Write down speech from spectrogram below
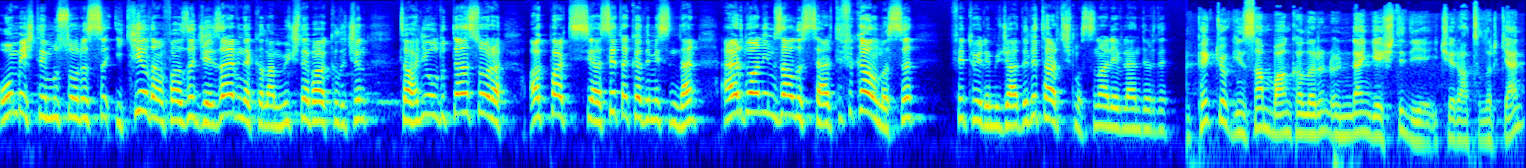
15 Temmuz sonrası 2 yıldan fazla cezaevinde kalan Müçteba Kılıç'ın tahliye olduktan sonra AK Parti Siyaset Akademisi'nden Erdoğan imzalı sertifika alması FETÖ ile mücadele tartışmasını alevlendirdi. Pek çok insan bankaların önünden geçti diye içeri atılırken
